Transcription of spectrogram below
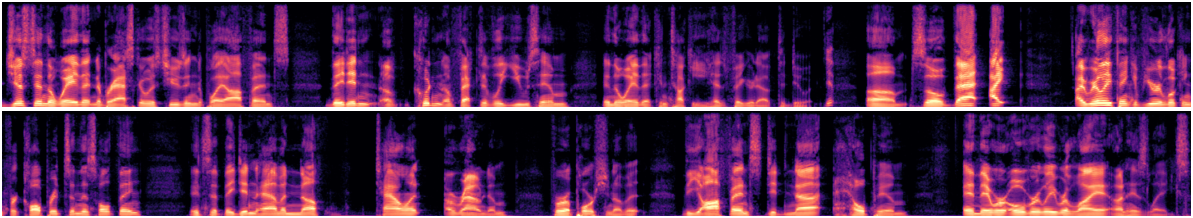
just in the way that Nebraska was choosing to play offense, they didn't uh, couldn't effectively use him in the way that Kentucky had figured out to do it. Yep. Um, so that I, I really think if you're looking for culprits in this whole thing, it's that they didn't have enough talent around him for a portion of it. The offense did not help him, and they were overly reliant on his legs.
